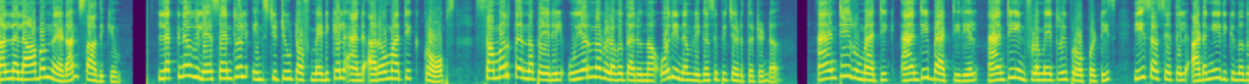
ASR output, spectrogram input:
നല്ല ലാഭം നേടാൻ സാധിക്കും. ലക്നൌവിലെ central institute of medical and aromatic crops Samarth എന്ന പേരിൽ ഉയർന്ന വിളവ് തരുന്ന ഒരിനം വികസിപ്പിച്ചെടുത്തിട്ടുണ്ട്. Anti rheumatic anti bacterial anti inflammatory properties ഈ സസ്യത്തിൽ അടങ്ങിയിരിക്കുന്നത്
